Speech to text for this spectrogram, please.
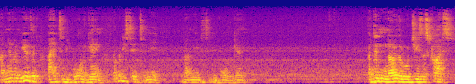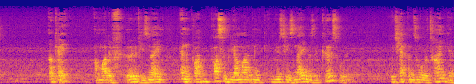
I never knew that I had to be born again. Nobody said to me that I needed to be born again. I didn't know the Lord Jesus Christ. Okay, I might have heard of his name, and possibly I might have used his name as a curse word, which happens all the time here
